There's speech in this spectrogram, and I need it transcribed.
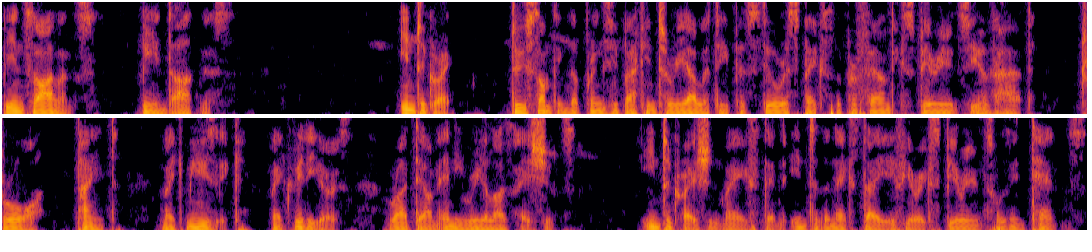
Be in silence. Be in darkness. Integrate. Do something that brings you back into reality but still respects the profound experience you have had. Draw, paint, make music, make videos, write down any realizations. Integration may extend into the next day if your experience was intense.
